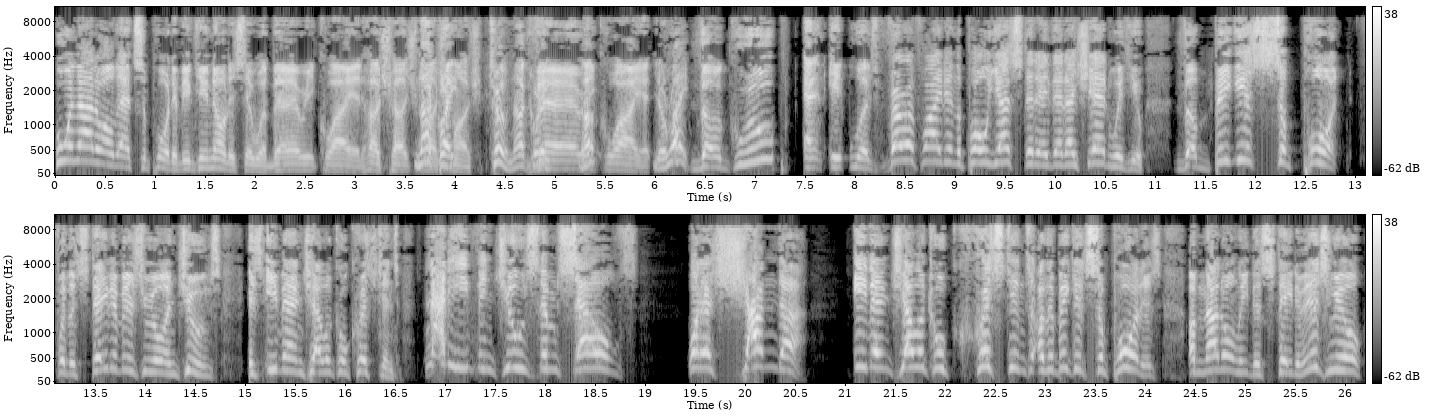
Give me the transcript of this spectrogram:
who were not all that supportive. If you notice, they were very quiet. Hush, hush, Not hush, great. hush. True, not great. Very Nope. quiet. You're right. The group, and it was verified in the poll yesterday that I shared with you, the biggest support for the state of Israel and Jews is evangelical Christians, not even Jews themselves. What a shanda! Evangelical Christians are the biggest supporters of not only the state of Israel,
